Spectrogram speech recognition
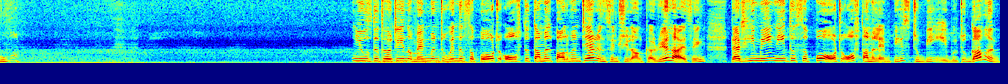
Move on. used the 13th Amendment to win the support of the Tamil parliamentarians in Sri Lanka, realizing that he may need the support of Tamil MPs to be able to govern.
